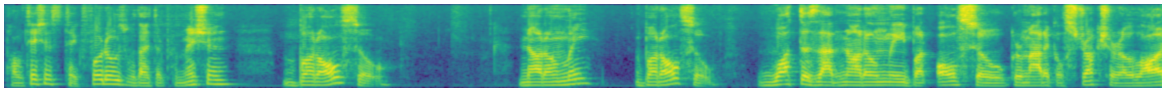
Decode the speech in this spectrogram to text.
politicians take photos without their permission, but also, not only, but also, what does that not only but also grammatical structure allow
